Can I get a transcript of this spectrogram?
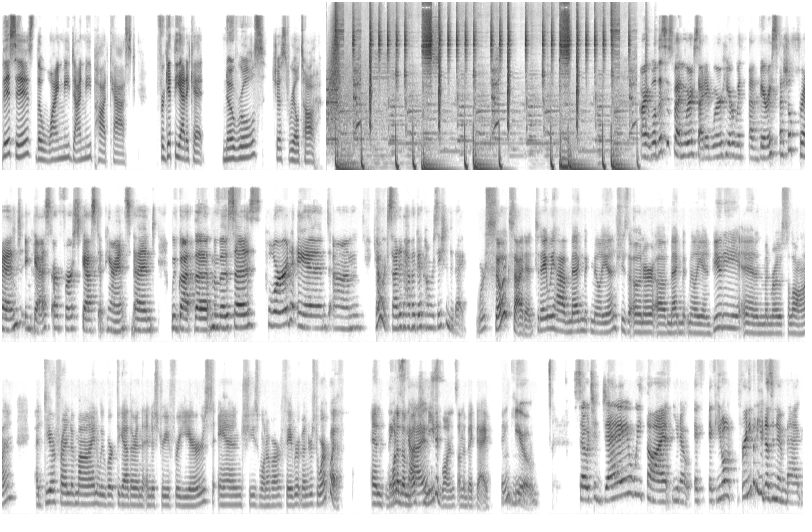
This is the Wine Me, Dine Me podcast. Forget the etiquette. No rules, just real talk. All right. Well, this is fun. We're excited. We're here with a very special friend and guest, our first guest appearance. And we've got the mimosas poured. And um, yeah, we're excited to have a good conversation today. We're so excited. Today we have Meg McMillion. She's the owner of Meg McMillion Beauty and Monroe Salon. A dear friend of mine. We worked together in the industry for years, and she's one of our favorite vendors to work with. And Thanks, one of the guys. much needed ones on the big day. Thank you. So today we thought, you know, if if you don't, for anybody who doesn't know Meg,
